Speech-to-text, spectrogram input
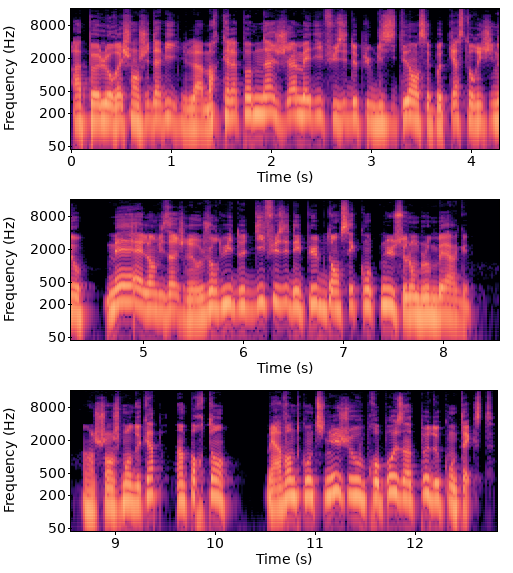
Apple aurait changé d'avis, la marque à la pomme n'a jamais diffusé de publicité dans ses podcasts originaux, mais elle envisagerait aujourd'hui de diffuser des pubs dans ses contenus selon Bloomberg. Un changement de cap important. Mais avant de continuer, je vous propose un peu de contexte.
